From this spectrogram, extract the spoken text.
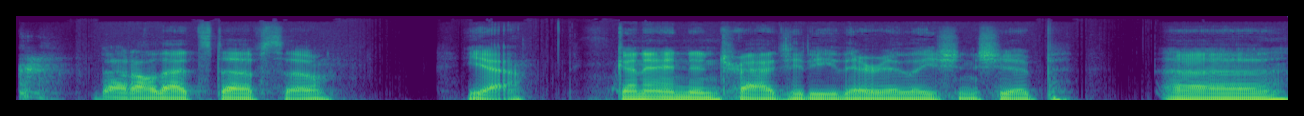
about all that stuff. So, yeah, gonna end in tragedy. Their relationship. Uh,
